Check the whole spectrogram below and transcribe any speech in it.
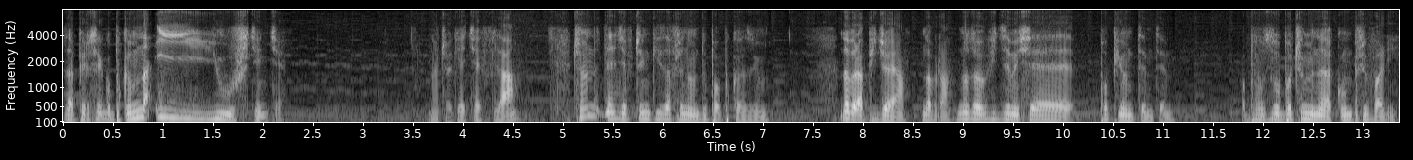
Za pierwszego Pokemona i już cięcie. No czekajcie chwila. Czemu te dziewczynki zawsze nam dupa pokazują? Dobra, PJ'a. Dobra, no to widzimy się po piątym tym. Albo zobaczymy na jaką przywali.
